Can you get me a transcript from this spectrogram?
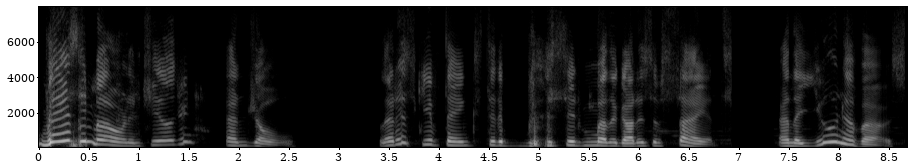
Blessed morning, children, and Joel. Let us give thanks to the blessed Mother Goddess of Science and the universe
